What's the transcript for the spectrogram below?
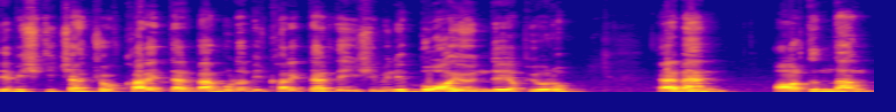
Demiş ki Çençov karakter. Ben burada bir karakter değişimini boğa yönünde yapıyorum. Hemen ardından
